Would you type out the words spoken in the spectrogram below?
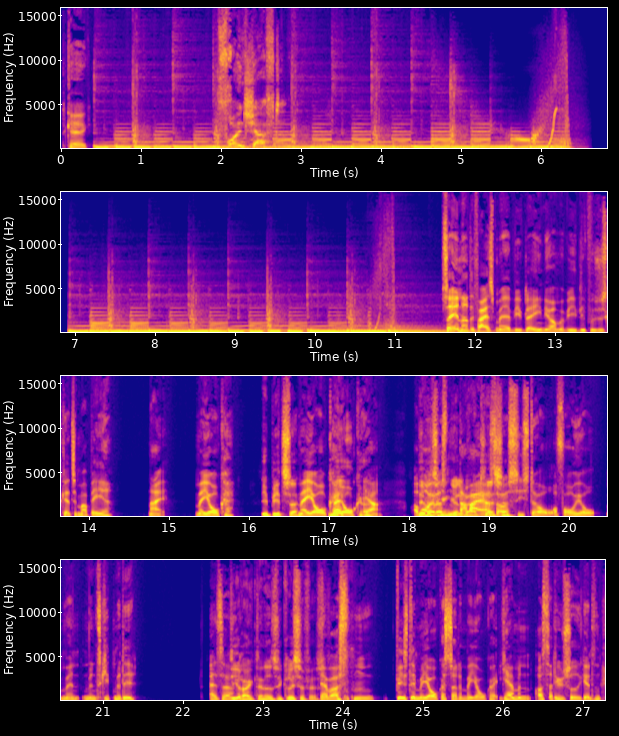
Det kan jeg ikke. Freundschaft. Så ender det faktisk med, at vi bliver enige om, at vi lige pludselig skal til Marbella. Nej, Mallorca. Ibiza. Mallorca. Mallorca. Ja. Og det hvor jeg var sådan, der var jeg så også sidste år og forrige år, men, men skidt med det. Altså, Direkte ned til grisefest. Jeg var sådan, hvis det er Mallorca, så er det Mallorca. Jamen, og så er det jo søde igen. Sådan,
